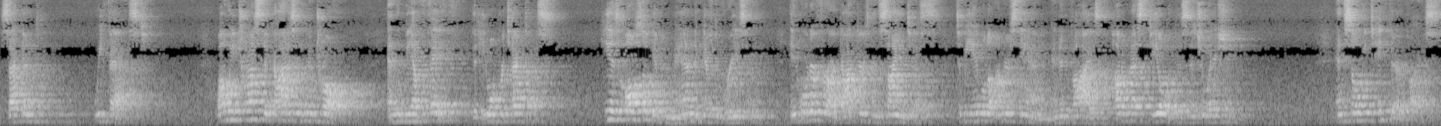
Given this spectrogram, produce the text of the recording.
Second, we fast. While we trust that God is in control and that we have faith that He will protect us, He has also given man the gift of reason in order for our doctors and scientists to be able to understand and advise how to best deal with this situation. And so we take their advice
